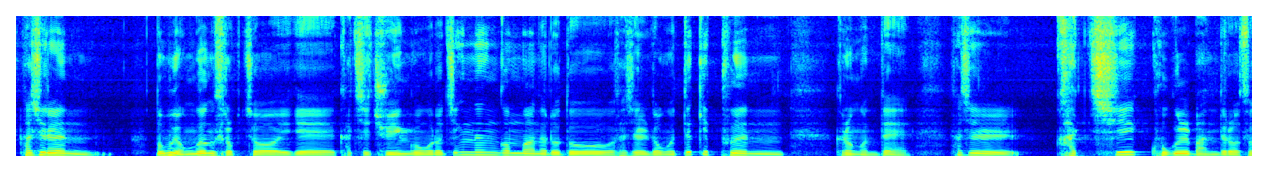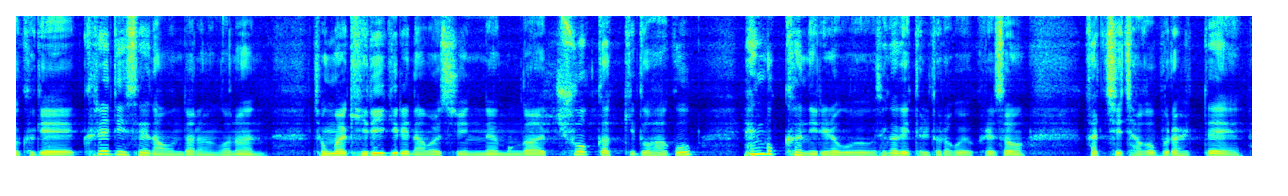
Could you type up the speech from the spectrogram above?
사실은 너무 영광스럽죠. 이게 같이 주인공으로 찍는 것만으로도 사실 너무 뜻깊은 그런 건데 사실 같이 곡을 만들어서 그게 크레딧에 나온다는 거는 정말 길이 길이 남을 수 있는 뭔가 추억 같기도 하고 행복한 일이라고 생각이 들더라고요. 그래서 같이 작업을 할 때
